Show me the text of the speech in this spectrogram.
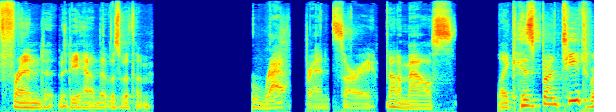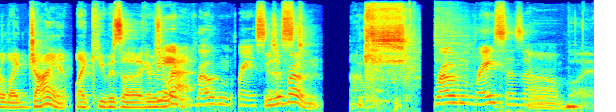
friend that he had that was with him. Rat friend sorry. Not a mouse. Like his front teeth were like giant. Like he was a he You're was a rat. rodent racist. he was a rodent. Oh, Rodent racism. oh boy.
